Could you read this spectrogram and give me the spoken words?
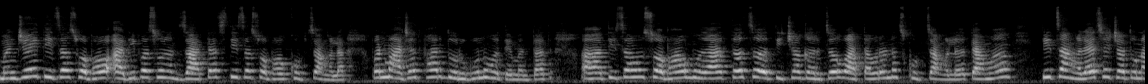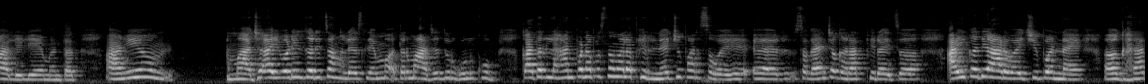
म्हणजे तिचा स्वभाव आधीपासून जात्याच तिचा स्वभाव खूप चांगला. पण माझ्यात फार दुर्गुण होते म्हणतात. तिचा स्वभाव मुळातच तिच्या घरचं वातावरणच खूप चांगलं. त्यामुळं ती चांगल्याच ह्याच्यातून आलेली आहे म्हणतात. आणि माझे आई-वडील जरी चांगले असले म तर माझे दुर्गुण खूप. का तर लहानपणापासून मला फिरण्याची फार सवय आहे. सगळ्यांच्या घरात फिरायचं. आई कधी आडवायची पण नाही. घरात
